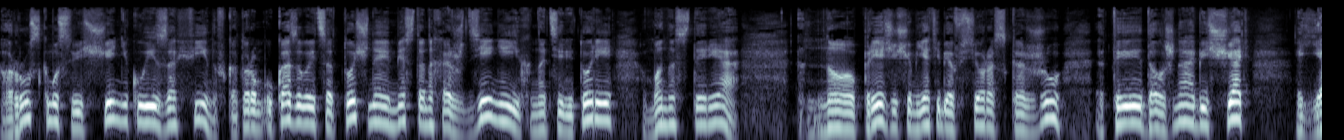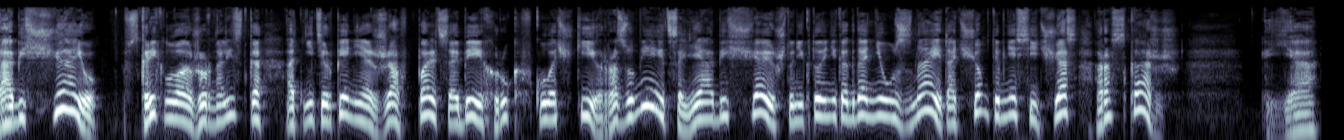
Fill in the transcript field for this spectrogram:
русскому священнику из Афин, в котором указывается точное местонахождение их на территории монастыря. Но прежде чем я тебе все расскажу, ты должна обещать... Я обещаю! Вскрикнула журналистка от нетерпения, сжав пальцы обеих рук в кулачки. «Разумеется, я обещаю, что никто и никогда не узнает, о чем ты мне сейчас расскажешь». «Я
